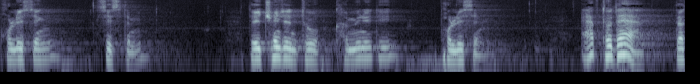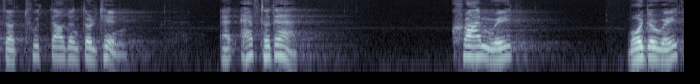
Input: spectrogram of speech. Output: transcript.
policing system, they changed into community policing. After that, that's a 2013, and after that, crime rate, murder rate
